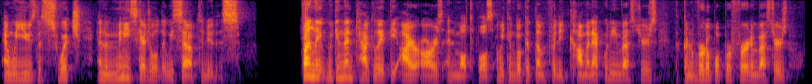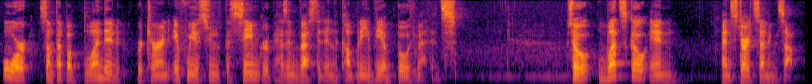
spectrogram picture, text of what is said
and we use the switch and the mini schedule that we set up to do this. Finally, we can then calculate the IRRs and multiples, and we can look at them for the common equity investors, the convertible preferred investors, or some type of blended return if we assume that the same group has invested in the company via both methods. So let's go in and start setting this up.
